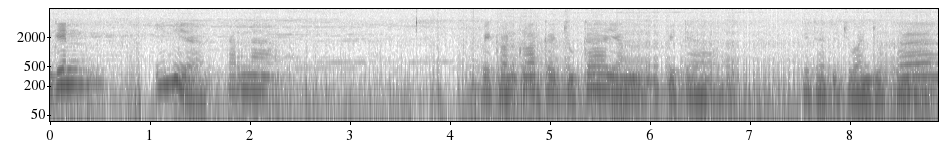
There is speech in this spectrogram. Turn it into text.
Mungkin ini ya karena background keluarga juga yang beda beda tujuan juga.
